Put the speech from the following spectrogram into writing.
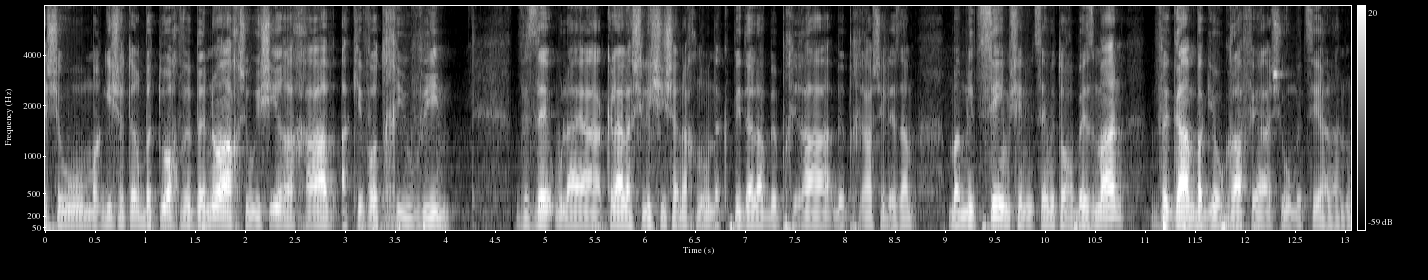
שהוא מרגיש יותר בטוח ובנוח שהוא השאיר אחריו עקבות חיוביים. וזה אולי הכלל השלישי שאנחנו נקפיד עליו בבחירה, בבחירה של יזם. ממליצים שנמצאים איתו הרבה זמן, וגם בגיאוגרפיה שהוא מציע לנו.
